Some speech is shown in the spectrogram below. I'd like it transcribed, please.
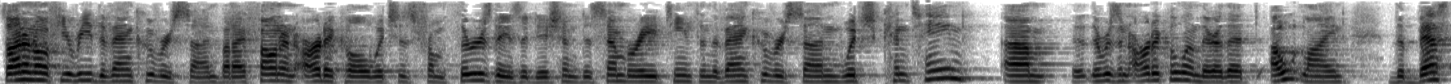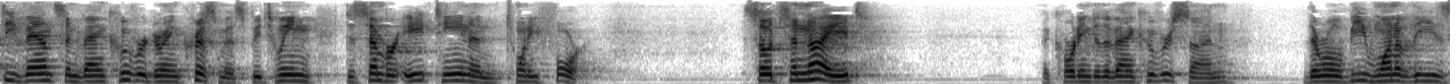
So I don't know if you read the Vancouver Sun, but I found an article which is from Thursday's edition, December 18th, in the Vancouver Sun, which contained, um, there was an article in there that outlined the best events in Vancouver during Christmas between December 18 and 24. So tonight, according to the Vancouver Sun, there will be one of these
